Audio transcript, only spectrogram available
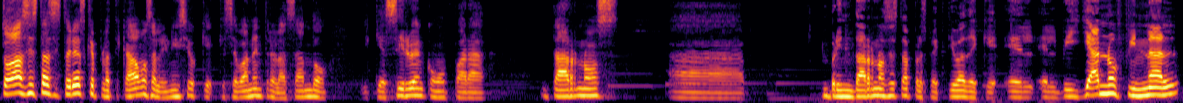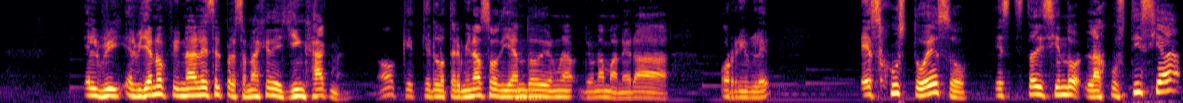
todas estas historias que platicábamos al inicio, que, se van entrelazando y que sirven como para darnos, a brindarnos esta perspectiva de que el, villano final, el villano final es el personaje de Jim Hackman que, lo terminas odiando de una, de una manera horrible, es justo eso. está diciendo, la justicia,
